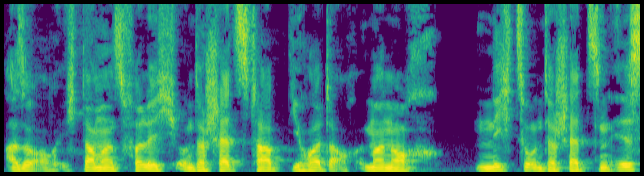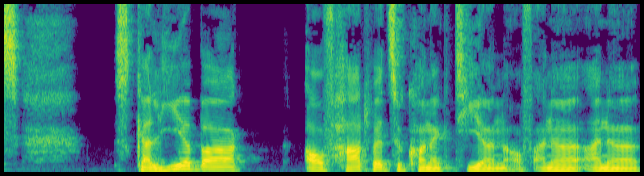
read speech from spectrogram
also auch ich damals völlig unterschätzt habe, die heute auch immer noch nicht zu unterschätzen ist, skalierbar auf Hardware zu konnektieren, auf eine, eine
